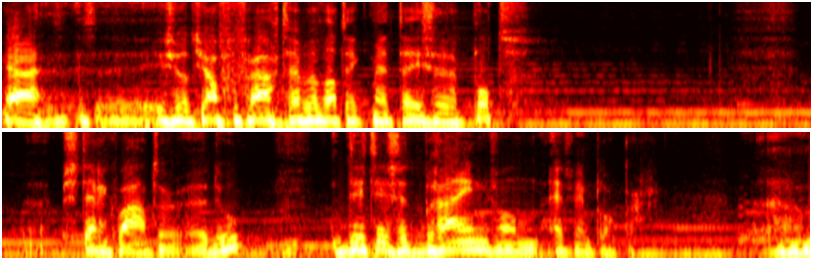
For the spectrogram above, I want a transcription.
Ja, eh, je zult je afgevraagd hebben wat ik met deze pot eh, sterk water eh, doe. Dit is het brein van Edwin Plokker. Ehm,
